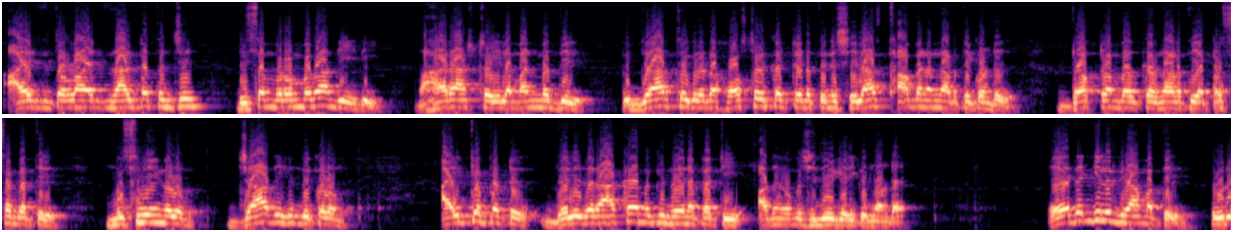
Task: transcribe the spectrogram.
ആയിരത്തി തൊള്ളായിരത്തി നാൽപ്പത്തി അഞ്ച് ഡിസംബർ ഒമ്പതാം തീയതി മഹാരാഷ്ട്രയിലെ മന്മദ്ദിൽ വിദ്യാർത്ഥികളുടെ ഹോസ്റ്റൽ കെട്ടിടത്തിന് ശിലാസ്ഥാപനം നടത്തിക്കൊണ്ട് ഡോക്ടർ അംബേദ്കർ നടത്തിയ പ്രസംഗത്തിൽ മുസ്ലിങ്ങളും ജാതി ഹിന്ദുക്കളും ഐക്യപ്പെട്ട് ദലിതരെ ആക്രമിക്കുന്നതിനെ പറ്റി അദ്ദേഹം വിശദീകരിക്കുന്നുണ്ട്. ഏതെങ്കിലും ഗ്രാമത്തിൽ ഒരു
